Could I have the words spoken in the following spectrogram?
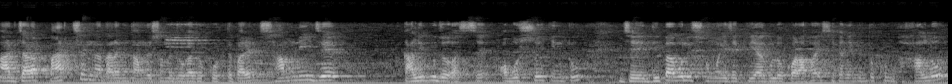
আর যারা পারছেন না, তারা কিন্তু আমাদের সঙ্গে যোগাযোগ করতে পারেন। সামনেই যে কালী পুজো আসছে, অবশ্যই কিন্তু যে দীপাবলির সময় যে ক্রিয়াগুলো করা হয়, সেখানে কিন্তু খুব ভালো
